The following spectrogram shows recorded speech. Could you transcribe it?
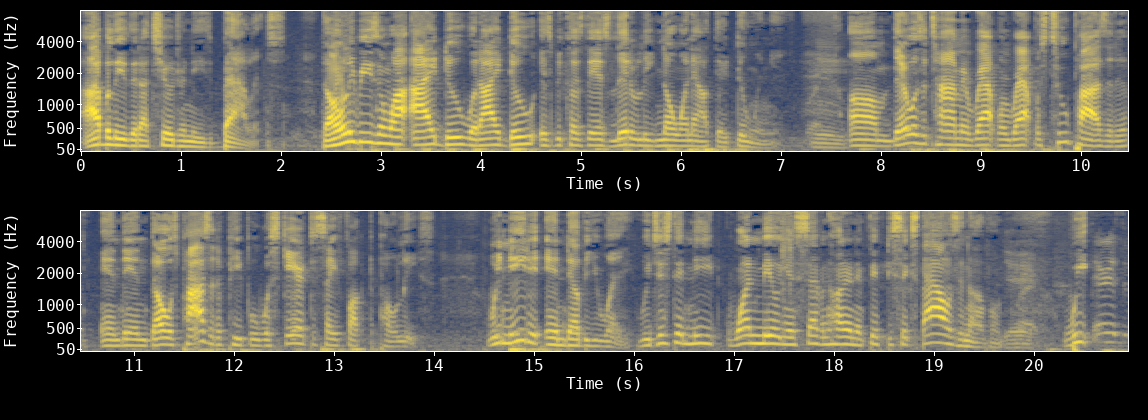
I believe that our children needs balance. The only reason why I do what I do is because there's literally no one out there doing it. Um, there was a time in rap when rap was too positive, and then those positive people were scared to say "fuck the police." We needed NWA. We just didn't need one million seven hundred and fifty-six thousand of them. Yeah. We There is a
